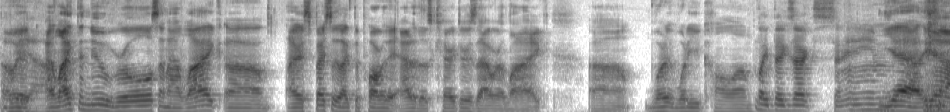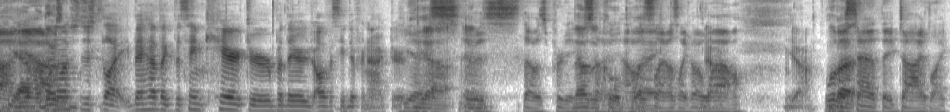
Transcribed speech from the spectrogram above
Oh, With- yeah. I like the new rules, and I like, um, I especially like the part where they added those characters that were like, um, what what do you call them? Like the exact same. Yeah, Yeah, yeah. yeah. But there's Almost just like they had like the same character, but they're obviously different actors. Yes, Yeah, it was. That was pretty. that was a exciting. cool I was play. like, I was like, oh Yeah. wow. Yeah. A little But- bit sad that they died like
